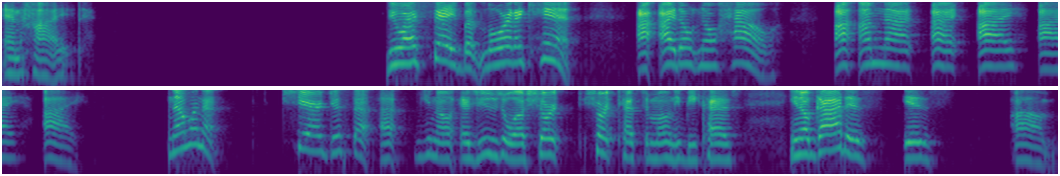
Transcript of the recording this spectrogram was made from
and hide? Do I say, but Lord, I can't. I, I don't know how. I, I'm not, I, I, I, I. Now I want to share just a, a, you know, as usual, a short, short testimony because, you know, God is, is, um,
